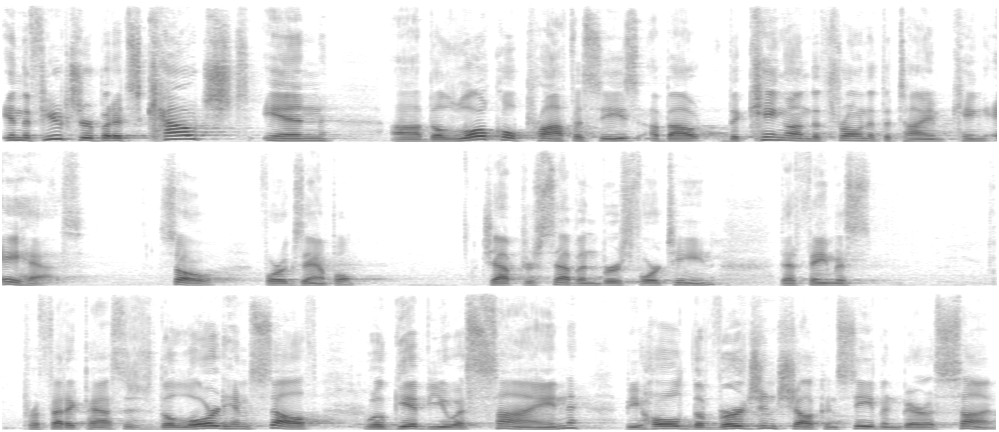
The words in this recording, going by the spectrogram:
in the future, but it's couched in uh, the local prophecies about the king on the throne at the time, King Ahaz. So, for example, chapter 7, verse 14, that famous prophetic passage the Lord himself will give you a sign. Behold, the virgin shall conceive and bear a son,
